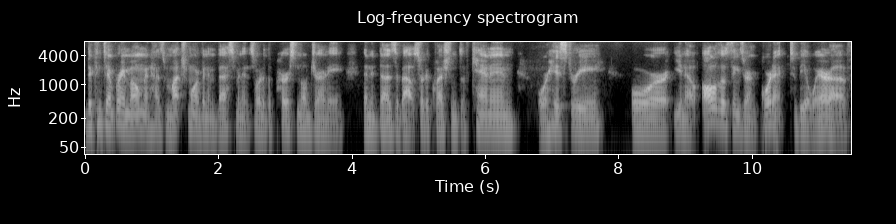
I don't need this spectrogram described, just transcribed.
the contemporary moment has much more of an investment in sort of the personal journey than it does about sort of questions of canon or history or you know all of those things are important to be aware of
